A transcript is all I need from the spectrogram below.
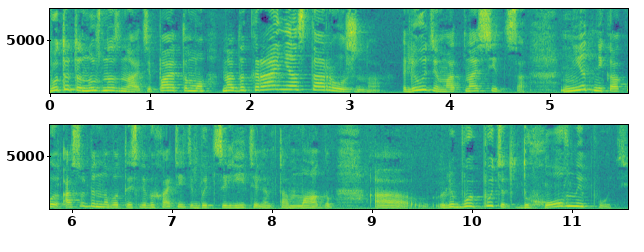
Вот это нужно знать. И поэтому надо крайне осторожно людям относиться. Нет никакой, особенно вот если вы хотите быть целителем, там, магом, а, любой путь – это духовный путь.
